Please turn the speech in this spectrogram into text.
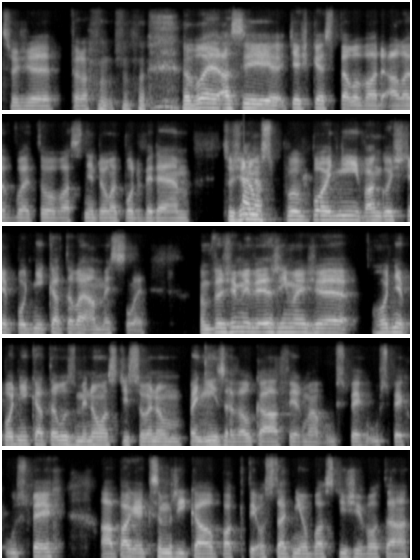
což je pro, bude asi těžké spelovat, ale bude to vlastně dole pod videem, což je jenom spojení v angličtině podnikatele a mysli. Protože my věříme, že hodně podnikatelů z minulosti jsou jenom peníze, velká firma, úspěch, úspěch, úspěch a pak, jak jsem říkal, pak ty ostatní oblasti života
